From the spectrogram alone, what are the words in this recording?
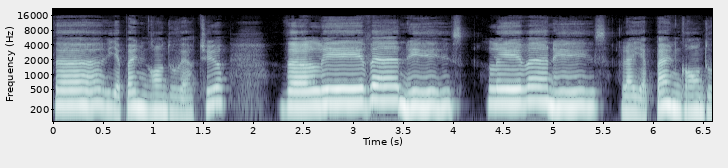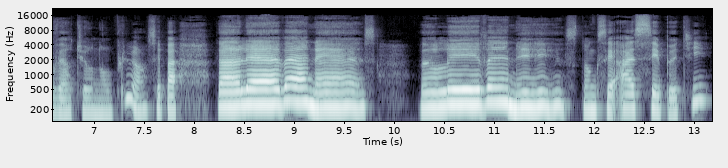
the, il n'y a pas une grande ouverture. The living is, Là, il n'y a pas une grande ouverture non plus. Hein. C'est pas the is, the is. Donc c'est assez petit.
